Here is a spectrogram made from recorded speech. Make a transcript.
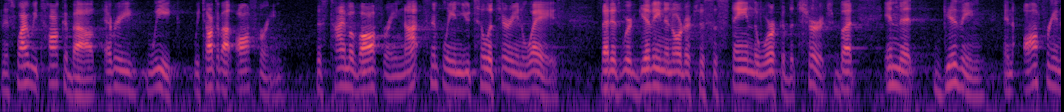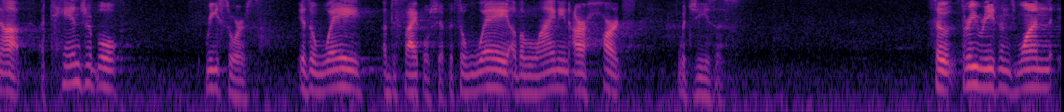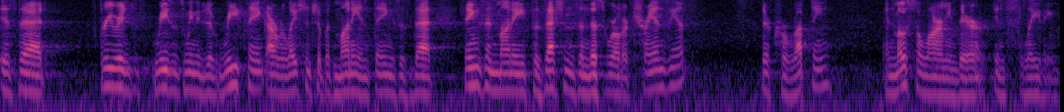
And it's why we talk about every week, we talk about offering, this time of offering, not simply in utilitarian ways. That is, we're giving in order to sustain the work of the church, but in that giving and offering up a tangible resource is a way of discipleship. It's a way of aligning our hearts with Jesus. So, three reasons. One is that three reasons we need to rethink our relationship with money and things is that things and money, possessions in this world are transient, they're corrupting, and most alarming, they're enslaving.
